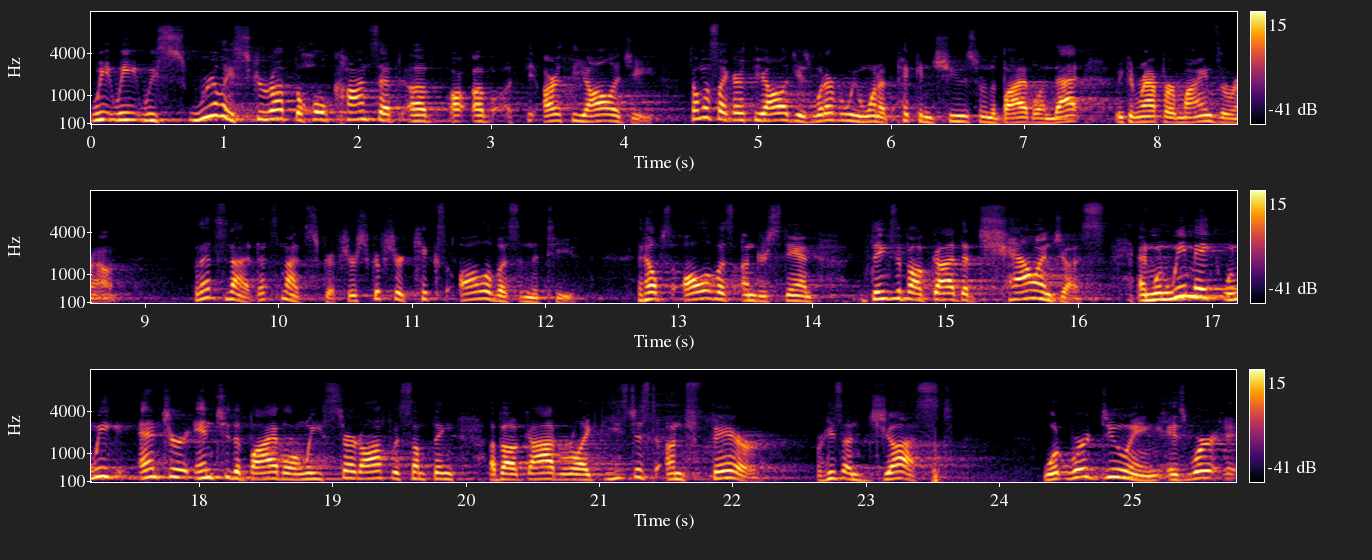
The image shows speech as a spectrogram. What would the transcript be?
we, we, we really screw up the whole concept of, of our theology. It's almost like our theology is whatever we want to pick and choose from the Bible, and that we can wrap our minds around. But that's not, that's not Scripture. Scripture kicks all of us in the teeth. It helps all of us understand things about God that challenge us. And when we make when we enter into the Bible and we start off with something about God, we're like, he's just unfair or he's unjust. What we're doing is we're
